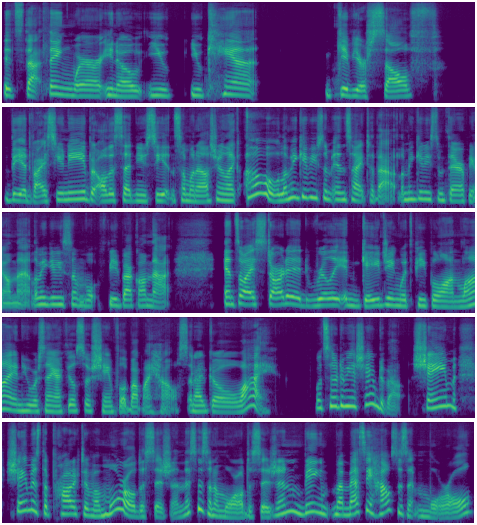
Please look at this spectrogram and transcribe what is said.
it's that thing where, you know, you you can't give yourself the advice you need, but all of a sudden you see it in someone else and you're like, oh, let me give you some insight to that. Let me give you some therapy on that. Let me give you some feedback on that. And so I started really engaging with people online who were saying, I feel so shameful about my house. And I'd go, why? What's there to be ashamed about? Shame, shame is the product of a moral decision. This isn't a moral decision. Being a messy house isn't moral,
